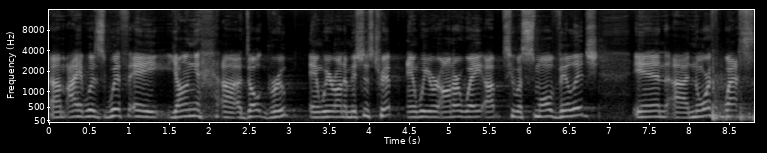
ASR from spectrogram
Um, I was with a young uh, adult group, and we were on a missions trip, and we were on our way up to a small village in uh, northwest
